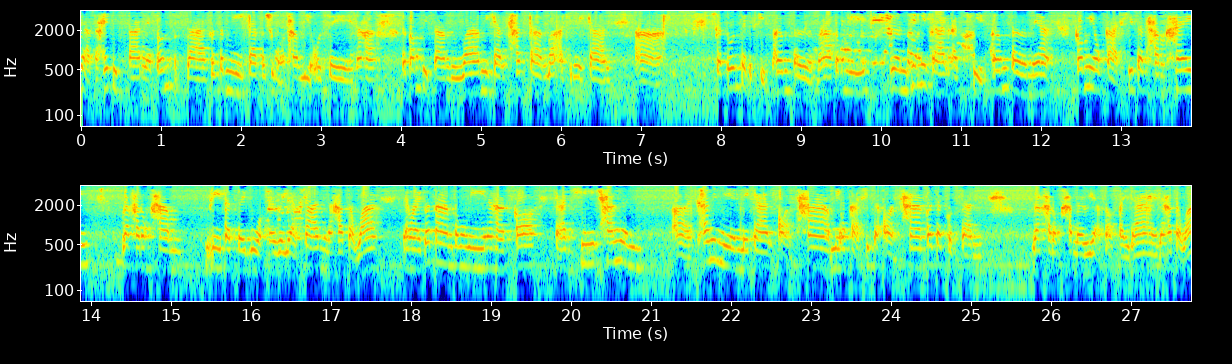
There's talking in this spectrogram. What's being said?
อยากจะให้ติดตามเนี่ยต้นสัปดาห์ก็จะมีการประชุมของทาง BOJ นะคะจะต้องติดตามดูว่ามีการคาดการณ์ว่าอาจจะมีการกระตุ้นเศรษฐกิจเพิ่มเติมนะคะตรงนี้เงินที่มีการอัดฉีดเพิ่มเติมเนี่ยก็มีโอกาสที่จะทำให้ราคาทองคำมีปัจจัยบวกในระยะสั้นนะคะ แต่ว่าอย่างไรก็ตามตรงนี้นะคะ ก็การที่ค่าเงินค่าเงินเยนมีการอ่อนค่ามีโอกาสที่จะอ่อนค่าก็จะกดดันราคาทอง ระยะต่อไปได้นะคะแต่ว่า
